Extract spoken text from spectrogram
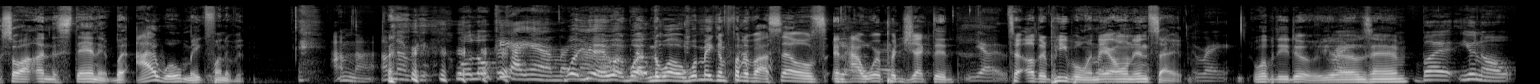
So I understand it, but I will make fun of it. I'm not. I'm not really. Well, low key, I am right Well, now. yeah, what, what, well, we're making fun of ourselves and Yeah, how we're projected Yes. to other people and their own insight. Right. What would you do? You know what I'm saying? But you know,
